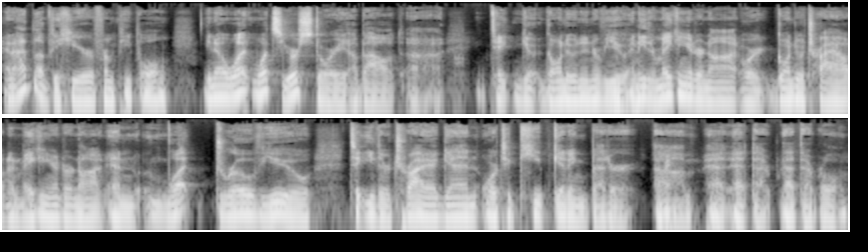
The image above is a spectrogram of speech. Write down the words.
And I'd love to hear from people. You know what? What's your story about uh, take going to an interview and either making it or not, or going to a tryout and making it or not, and what drove you to either try again or to keep getting better um, right. at, at that at that role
